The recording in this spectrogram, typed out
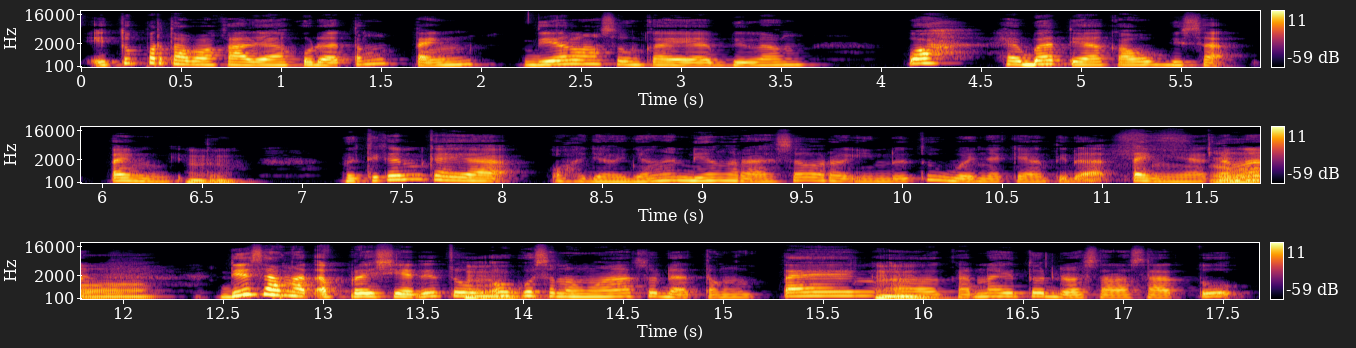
itu pertama kali aku datang tank dia langsung kayak bilang wah hebat ya kamu bisa tank gitu Mm-mm. berarti kan kayak wah jangan-jangan dia ngerasa orang Indo tuh banyak yang tidak tank ya karena Oh. dia sangat appreciate itu Hmm. oh gue seneng banget tuh datang tank Hmm. eh, karena itu adalah salah satu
